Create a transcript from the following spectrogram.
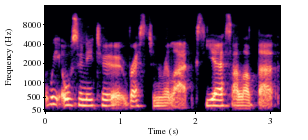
We also need to rest and relax. Yes, I love that.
